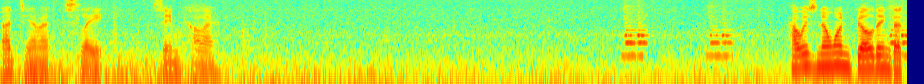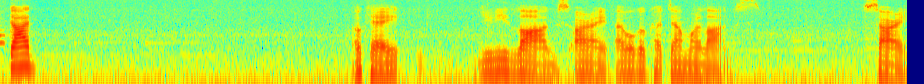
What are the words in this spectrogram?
God damn it, slate. Same color. How is no one building the god... Okay. You need logs. Alright, I will go cut down more logs. Sorry.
